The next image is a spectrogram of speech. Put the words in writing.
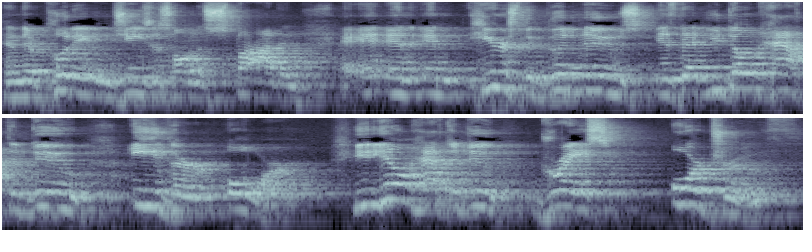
And they're putting Jesus on the spot. And, and, and here's the good news is that you don't have to do either or. You, you don't have to do grace or truth.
